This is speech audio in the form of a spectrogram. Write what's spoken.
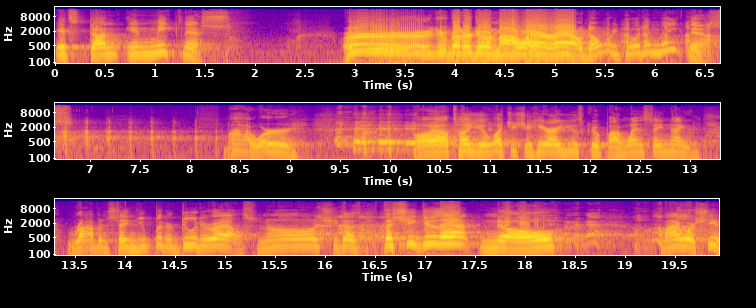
It's done in meekness. You better do it my way around. Don't we do it in meekness? My word. Boy, I'll tell you what, you should hear our youth group on Wednesday night. Robin saying, You better do it or else. No, she does. Does she do that? No. My word, she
